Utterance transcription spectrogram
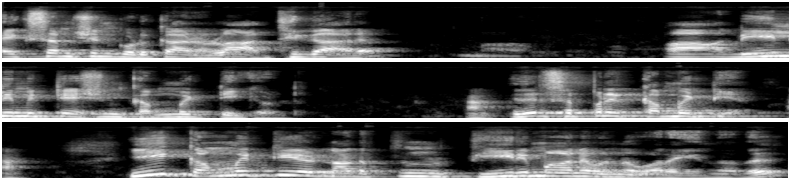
എക്സംഷൻ കൊടുക്കാനുള്ള അധികാരം ആ ഡീലിമിറ്റേഷൻ കമ്മിറ്റിക്കുണ്ട്. ഇതൊരു സെപ്പറേറ്റ് കമ്മിറ്റിയാണ്. ഈ കമ്മിറ്റി നടത്തുന്ന തീരുമാനം എന്ന് പറയുന്നത്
